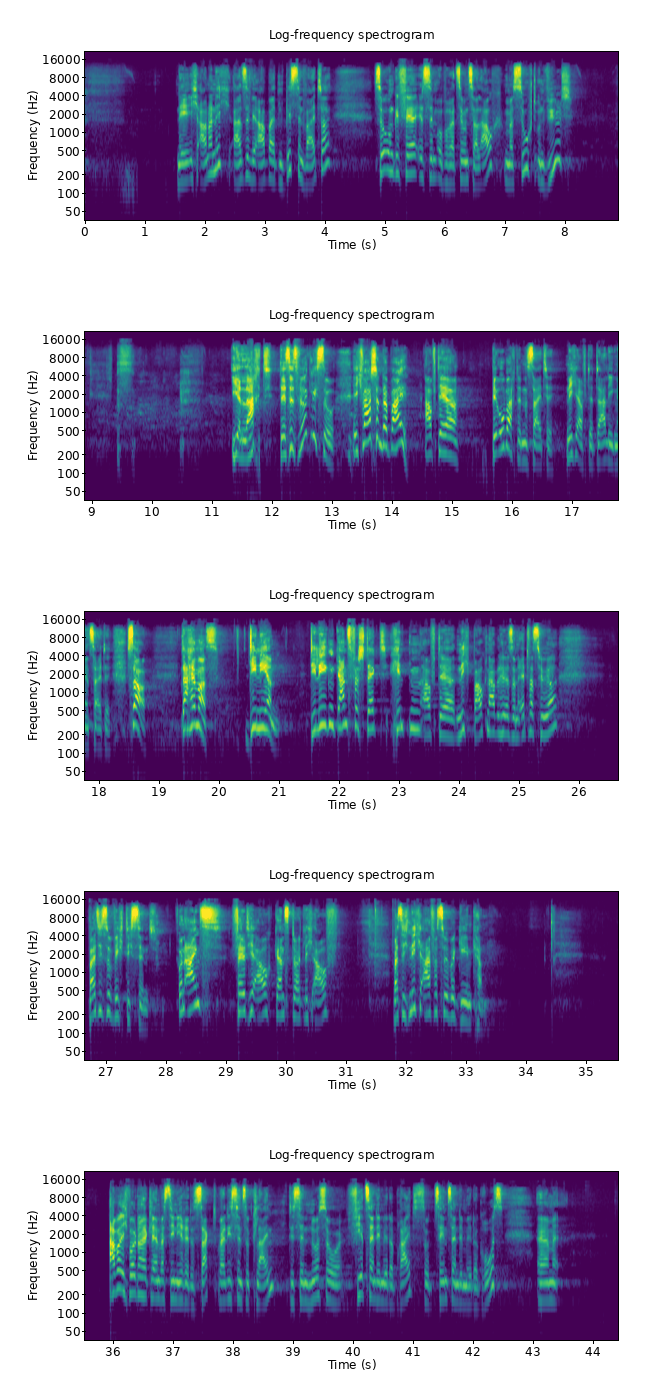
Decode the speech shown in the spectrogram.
Nee, ich auch noch nicht. Also wir arbeiten ein bisschen weiter. So ungefähr ist es im Operationssaal auch. Man sucht und wühlt. Ihr lacht, das ist wirklich so. Ich war schon dabei auf der beobachtenden Seite, nicht auf der daliegenden Seite. So, da haben wir es. Die Nieren. Die liegen ganz versteckt hinten auf der nicht Bauchnabelhöhe, sondern etwas höher, weil sie so wichtig sind. Und eins fällt hier auch ganz deutlich auf, was ich nicht einfach so übergehen kann. Aber ich wollte noch erklären, was die Niere das sagt, weil die sind so klein. Die sind nur so vier Zentimeter breit, so zehn Zentimeter groß. Ähm,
